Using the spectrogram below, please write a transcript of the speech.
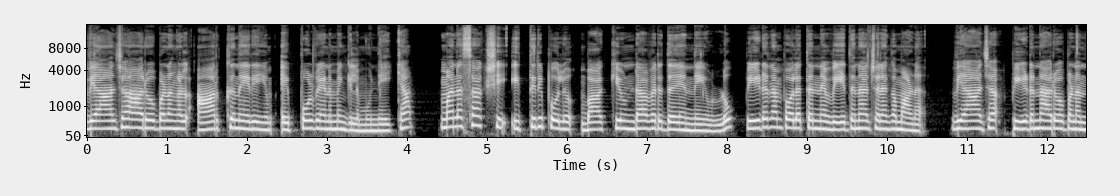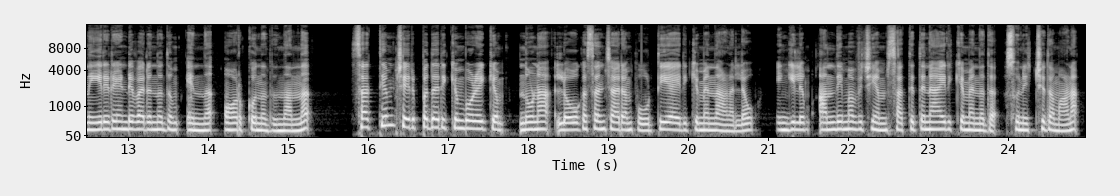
വ്യാജ ആരോപണങ്ങൾ ആർക്ക് നേരെയും എപ്പോൾ വേണമെങ്കിലും ഉന്നയിക്കാം. മനസാക്ഷി ഇത്തിരി പോലും ബാക്കിയുണ്ടാവരുത് എന്നേയുള്ളൂ. പീഡനം പോലെ തന്നെ വേദനാജനകമാണ് വ്യാജ പീഡനാരോപണം നേരിടേണ്ടി വരുന്നതും എന്ന് ഓർക്കുന്നത് നന്ന്. സത്യം ചെരുപ്പ് ധരിക്കുമ്പോഴേക്കും നുണ ലോകസഞ്ചാരം പൂർത്തിയായിരിക്കുമെന്നാണല്ലോ. എങ്കിലും അന്തിമ വിജയം സത്യത്തിനായിരിക്കുമെന്നത് സുനിശ്ചിതമാണ്.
